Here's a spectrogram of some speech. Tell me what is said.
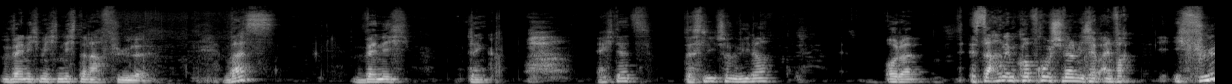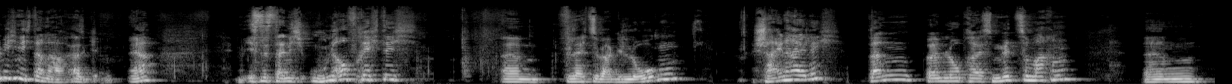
wenn ich mich nicht danach fühle? Was, wenn ich denke, oh, echt jetzt? Das Lied schon wieder? Oder Sachen im Kopf rumschwirren und ich habe einfach, ich fühle mich nicht danach. Also, ja, ist es dann nicht unaufrichtig? Ähm, vielleicht sogar gelogen? Scheinheilig? Dann beim Lobpreis mitzumachen? Ähm,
